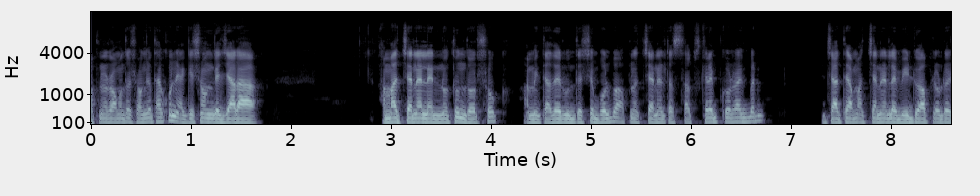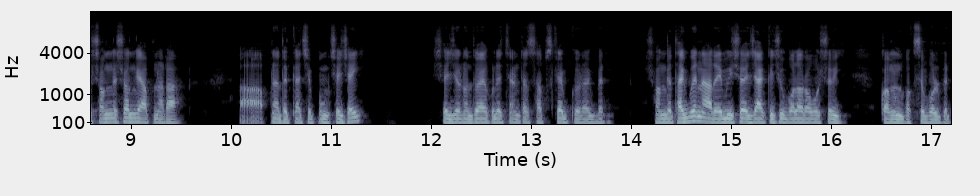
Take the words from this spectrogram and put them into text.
আপনারা আমাদের সঙ্গে থাকুন। একই সঙ্গে যারা আমার চ্যানেলের নতুন দর্শক, আমি তাদের উদ্দেশ্যে বলব, আপনার চ্যানেলটা সাবস্ক্রাইব করে রাখবেন। যাতে আমার চ্যানেলে ভিডিও আপলোডের সঙ্গে সঙ্গে আপনারা আপনাদের কাছে পৌঁছে যাই। সেই জন্য দয়া করে চ্যানেলটা সাবস্ক্রাইব করে রাখবেন। সঙ্গে থাকবেন আর এ বিষয়ে যা কিছু বলার অবশ্যই কমেন্ট বক্সে বলবেন।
